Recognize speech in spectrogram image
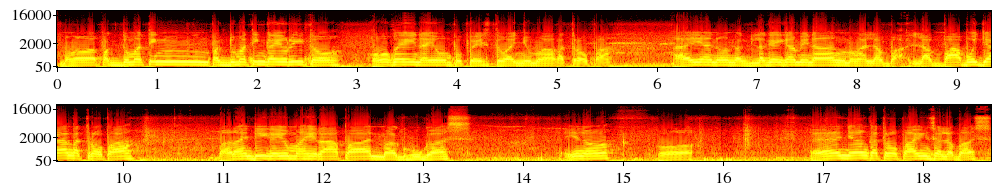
mga pag dumating pag dumating kayo rito, okay na yung pupwestuhan yung mga katropa. Ayan oh, naglagay kami ng mga laba, lababo diyan katropa para hindi kayo mahirapan maghugas. Ayun oh. Oh. Ayan yan katropa yung sa labas.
